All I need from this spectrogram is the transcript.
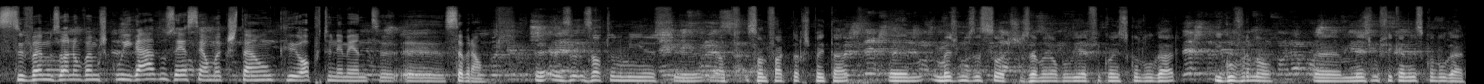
se vamos ou não vamos coligados, essa é uma questão que oportunamente uh, saberão. As, as autonomias uh, são de facto para respeitar, uh, mas nos Açores, José Manuel Bolieiro ficou em segundo lugar e governou, mesmo ficando em segundo lugar.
